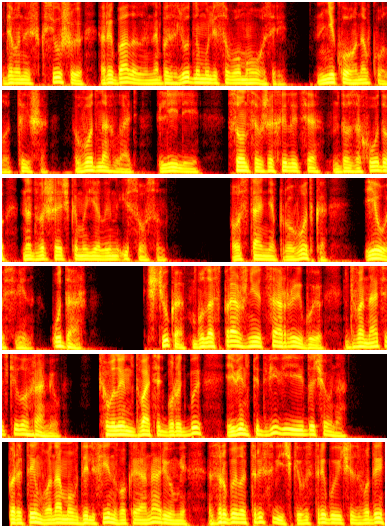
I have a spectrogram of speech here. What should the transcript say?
де вони з Ксюшею рибалили на безлюдному лісовому озері. Нікого навколо, тиша, водна гладь, лілії. Сонце вже хилиться до заходу над вершечками ялин і сосон. Остання проводка, і ось він удар. Щука була справжньою цар рибою 12 кілограмів. Хвилин 20 боротьби, і він підвів її до човна. Перед тим вона, мов дельфін в океанаріумі, зробила три свічки, вистрибуючи з води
